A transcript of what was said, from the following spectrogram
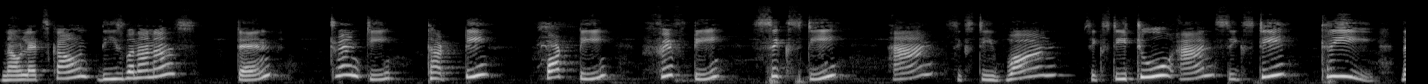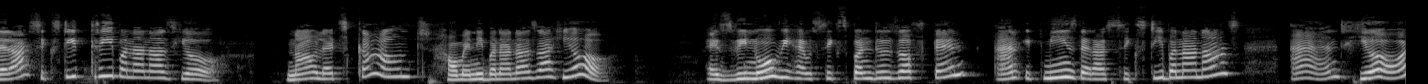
Now let's count these bananas. 10, 20, 30, 40, 50, 60 and 61, 62 and 63. There are 63 bananas here. Now let's count how many bananas are here. As we know we have 6 bundles of 10 and it means there are 60 bananas and here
